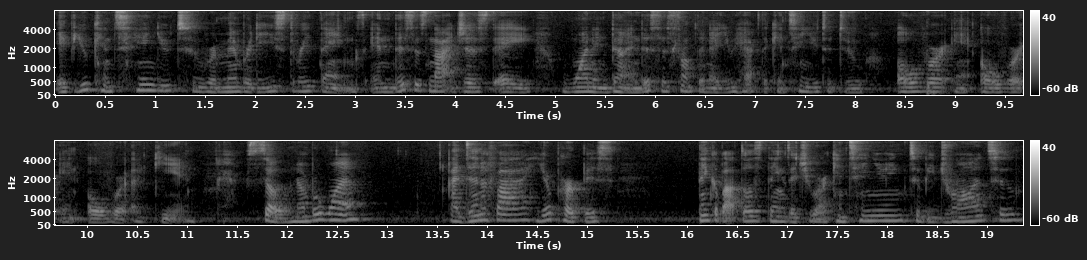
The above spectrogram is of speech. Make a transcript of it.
if you continue to remember these three things, and this is not just a one and done, this is something that you have to continue to do over and over and over again. So, number one, identify your purpose. Think about those things that you are continuing to be drawn to.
